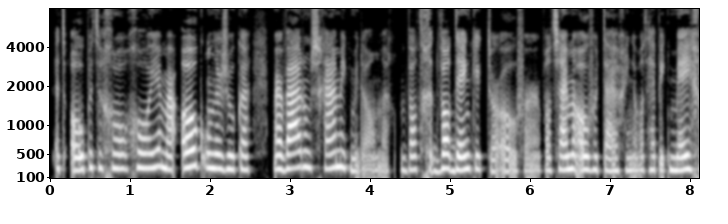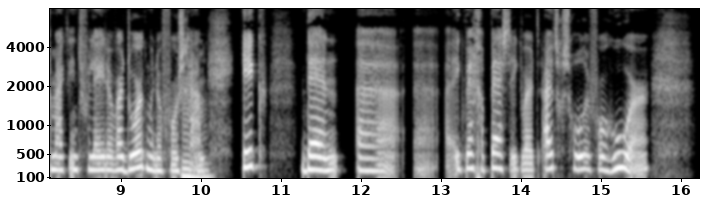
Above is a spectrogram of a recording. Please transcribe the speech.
het open te gooien, maar ook onderzoeken, maar waarom schaam ik me dan? Wat, wat denk ik erover? Wat zijn mijn overtuigingen? Wat heb ik meegemaakt in het verleden waardoor ik me ervoor schaam? Mhm. Ik ben, eh, eh, ik ben gepest. Ik werd uitgescholden voor hoer.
